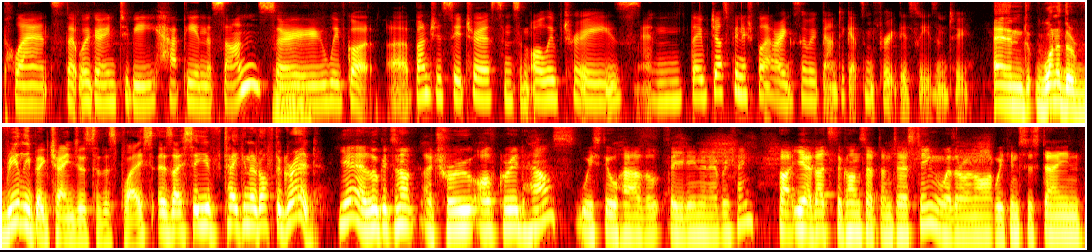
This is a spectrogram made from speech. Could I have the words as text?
plants that were going to be happy in the sun. So hmm. we've got a bunch of citrus and some olive trees, and they've just finished flowering, so we're bound to get some fruit this season too. And one of the really big changes to this place is I see you've taken it off the grid. Yeah, look, it's not a true off grid house. We still have a feed in and everything. But yeah, that's the concept I'm testing whether or not we can sustain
